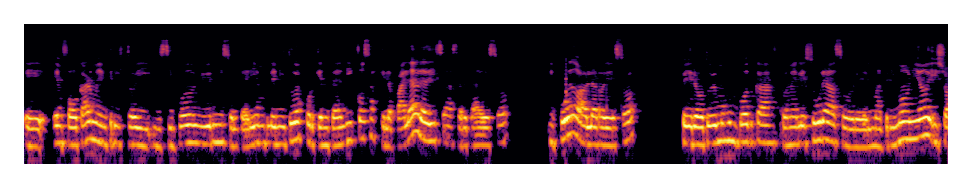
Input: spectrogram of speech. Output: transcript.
eh, enfocarme en Cristo y, y, si puedo vivir mi soltería en plenitud es porque entendí cosas que la palabra dice acerca de eso y puedo hablar de eso pero tuvimos un podcast con Sura sobre el matrimonio y yo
